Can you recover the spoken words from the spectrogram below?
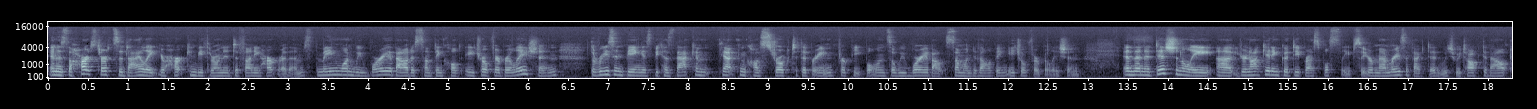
And as the heart starts to dilate, your heart can be thrown into funny heart rhythms. The main one we worry about is something called atrial fibrillation. The reason being is because that can that can cause stroke to the brain for people, and so we worry about someone developing atrial fibrillation. And then additionally, uh, you're not getting good deep restful sleep, so your memory is affected, which we talked about.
